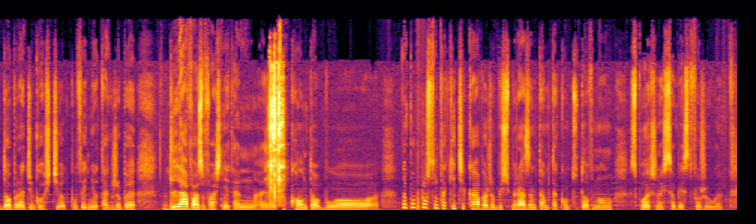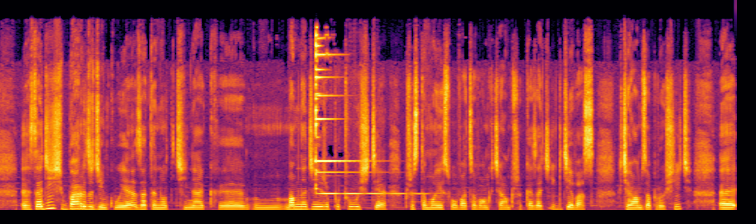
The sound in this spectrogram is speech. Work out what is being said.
dobrać gości odpowiednio, tak żeby dla Was właśnie ten, to konto było no po prostu takie ciekawe, żebyśmy razem tam taką cudowną społeczność sobie stworzyły. Za dziś bardzo dziękuję za ten odcinek. E, mm, Mam nadzieję, że poczułyście przez te moje słowa, co Wam chciałam przekazać i gdzie Was chciałam zaprosić. E,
